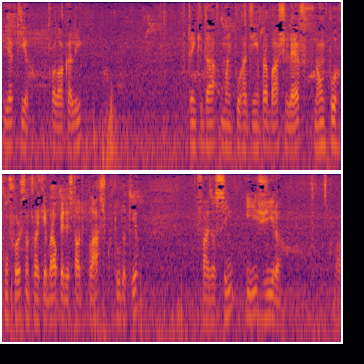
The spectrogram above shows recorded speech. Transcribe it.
E aqui, ó. Coloca ali tem que dar uma empurradinha para baixo leve, não empurra com força, senão tu vai quebrar o pedestal de plástico, tudo aqui, ó. Faz assim e gira, ó.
